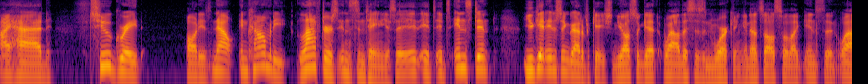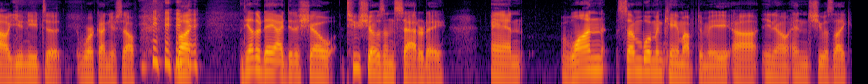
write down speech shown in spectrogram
I had two great audience. Now in comedy, laughter is instantaneous. It, it it's instant. You get instant gratification. You also get wow this isn't working, and that's also like instant wow you need to work on yourself. But the other day I did a show, two shows on Saturday, and one some woman came up to me, uh, you know, and she was like,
